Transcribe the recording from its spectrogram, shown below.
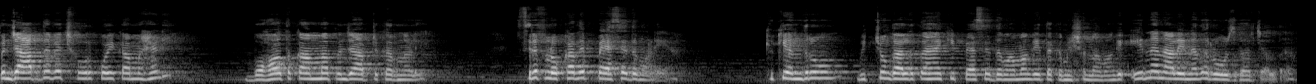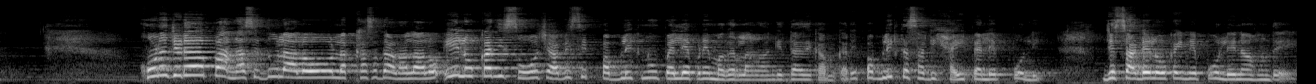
ਪੰਜਾਬ ਦੇ ਵਿੱਚ ਹੋਰ ਕੋਈ ਕੰਮ ਹੈ ਨਹੀਂ? ਬਹੁਤ ਕੰਮ ਆ ਪੰਜਾਬ 'ਚ ਕਰਨ ਵਾਲੇ। ਸਿਰਫ ਲੋਕਾਂ ਦੇ ਪੈਸੇ ਦਿਵਾਣੇ ਆ। ਕਿਉਂਕਿ ਅੰਦਰੋਂ ਵਿੱਚੋਂ ਗੱਲ ਤਾਂ ਹੈ ਕਿ ਪੈਸੇ ਦਿਵਾਵਾਂਗੇ ਤਾਂ ਕਮਿਸ਼ਨ ਲਾਵਾਂਗੇ। ਇਹਨਾਂ ਨਾਲ ਇਹਨਾਂ ਦਾ ਰੋਜ਼ਗਾਰ ਚੱਲਦਾ। ਹੁਣ ਜਿਹੜਾ ਭਾਨਾ ਸਿੱਧੂ ਲਾ ਲਓ, ਲੱਖਾ ਸਧਾਣਾ ਲਾ ਲਓ, ਇਹ ਲੋਕਾਂ ਦੀ ਸੋਚ ਆ ਵੀ ਸੀ ਪਬਲਿਕ ਨੂੰ ਪਹਿਲੇ ਆਪਣੇ ਮਗਰ ਲਾਵਾਂਗੇ ਇਦਾਂ ਦੇ ਕੰਮ ਕਰੇ। ਪਬਲਿਕ ਤਾਂ ਸਾਡੀ ਹੈ ਹੀ ਪਹਿਲੇ ਭੋਲੀ। ਜੇ ਸਾਡੇ ਲੋਕ ਇੰਨੇ ਭੋਲੇ ਨਾ ਹੁੰਦੇ,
